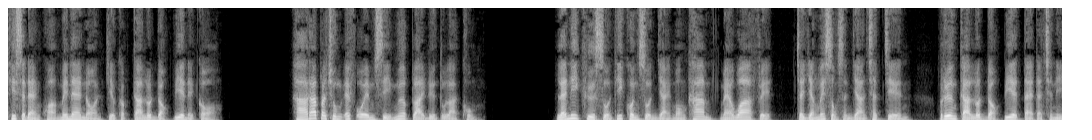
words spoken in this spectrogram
ที่แสดงความไม่แน่นอนเกี่ยวกับการลดดอกเบี้ยในกอหารับประชุม FOMC เมื่อปลายเดือนตุลาคม และนี่คือส่วนที่คนส่วนใหญ่มองข้าม แม้ว่าเฟดจะยังไม่ส่งสัญญาณชัดเจน เรื่องการลดดอกเบี้ยแต่ดัชนี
